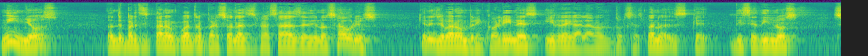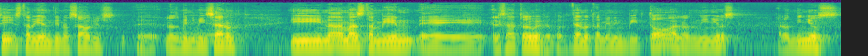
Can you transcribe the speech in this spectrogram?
niños donde participaron cuatro personas disfrazadas de dinosaurios, quienes llevaron brincolines y regalaron dulces. Bueno, es que dice dinos, sí, está bien, dinosaurios, eh, los minimizaron. Y nada más también eh, el Sanatorio Metropolitano también invitó a los niños, a los niños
